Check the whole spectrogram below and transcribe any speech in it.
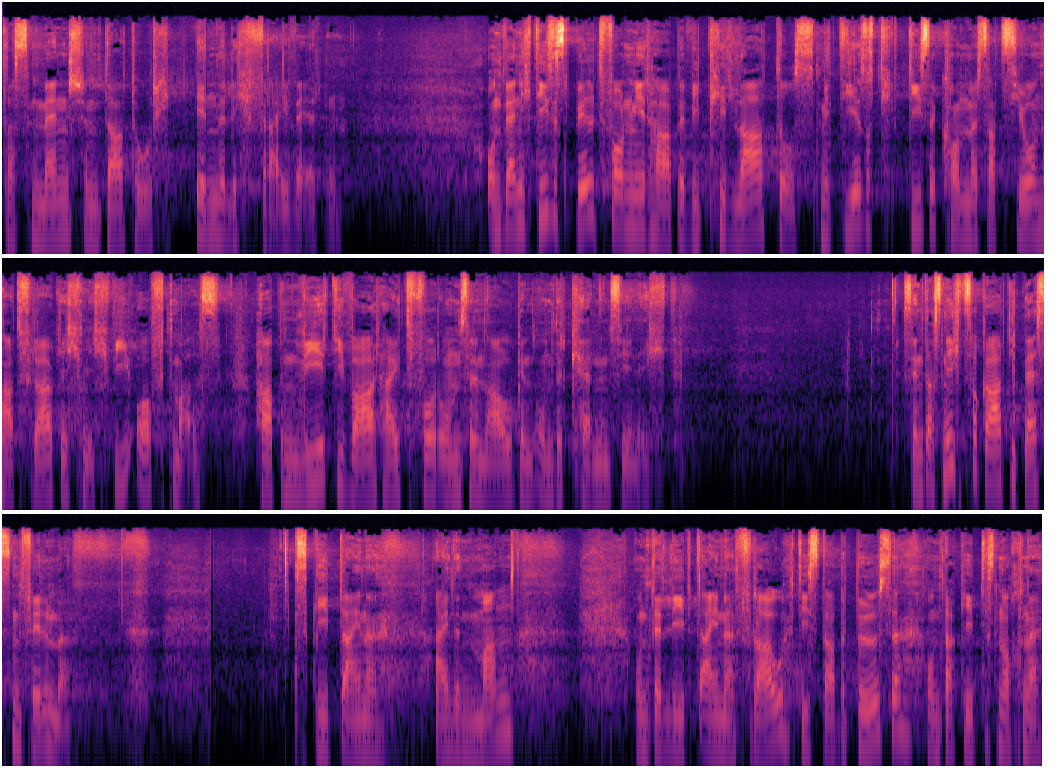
dass Menschen dadurch innerlich frei werden. Und wenn ich dieses Bild vor mir habe, wie Pilatus mit Jesus diese Konversation hat, frage ich mich, wie oftmals haben wir die Wahrheit vor unseren Augen und erkennen sie nicht? Sind das nicht sogar die besten Filme? Es gibt eine, einen Mann, und er liebt eine Frau, die ist aber böse und da gibt es noch eine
